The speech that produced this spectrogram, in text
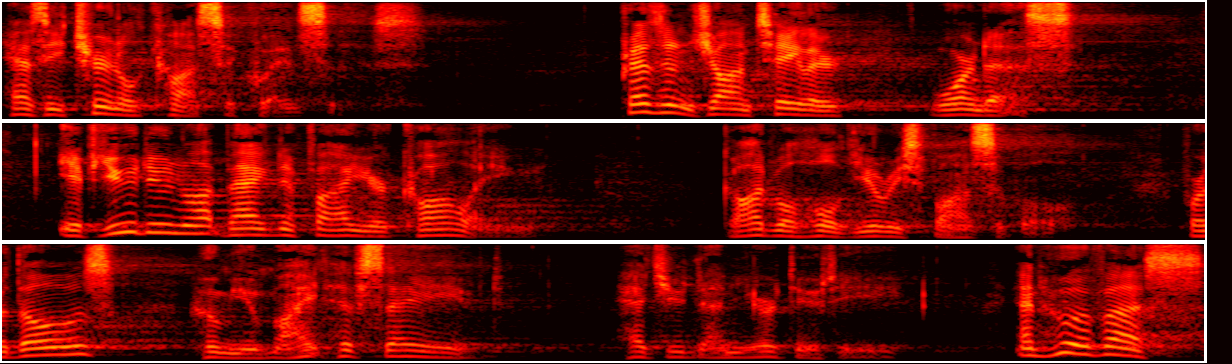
has eternal consequences. President John Taylor warned us if you do not magnify your calling, God will hold you responsible for those whom you might have saved had you done your duty. And who of us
